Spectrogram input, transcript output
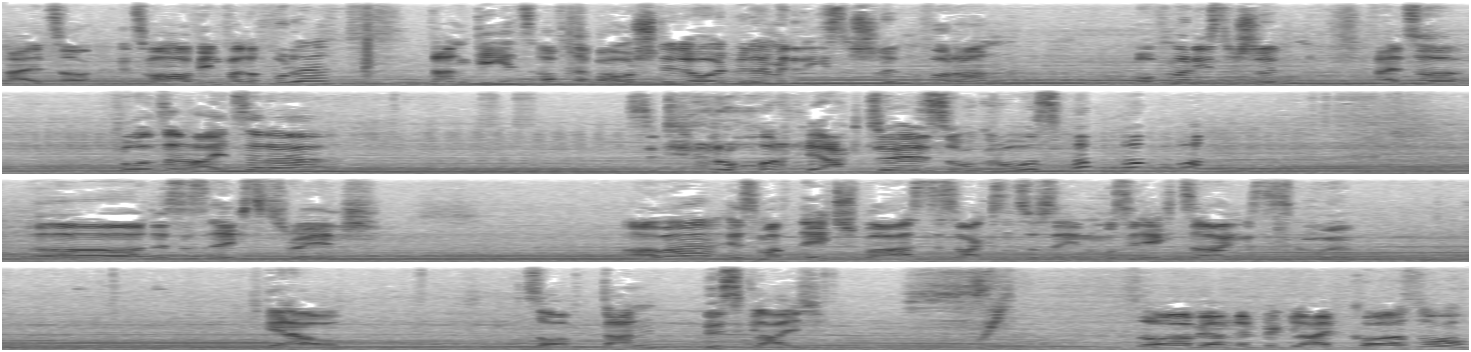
Also, jetzt machen wir auf jeden Fall noch Futter. Dann geht's auf der Baustelle heute wieder mit Riesenschritten voran. Hoffen wir Riesenschritten. Also, für unseren Heizerer sind die Rohre aktuell so groß. ah, das ist echt strange. Aber es macht echt Spaß, das wachsen zu sehen, muss ich echt sagen, das ist cool. Genau. So, dann bis gleich. So, wir haben den Begleitkorso.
